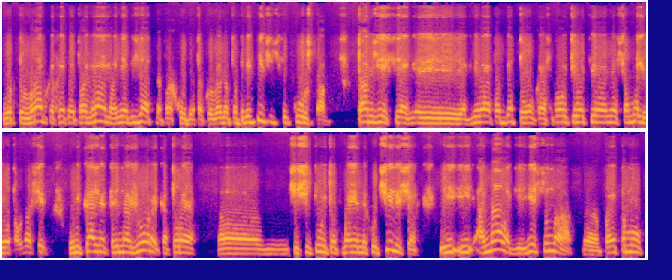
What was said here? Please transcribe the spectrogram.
вот в рамках этой программы они обязательно проходят такой военно-патриотический курс, там, там есть и, и огневая подготовка, основы пилотирования самолета, у нас есть уникальные тренажеры, которые э, существуют в военных училищах, и, и аналоги есть у нас. Э, поэтому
